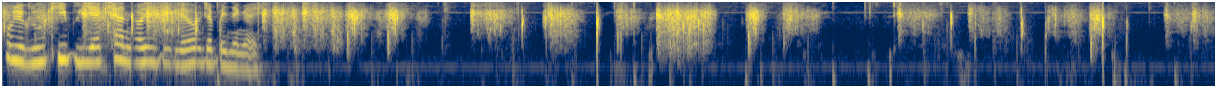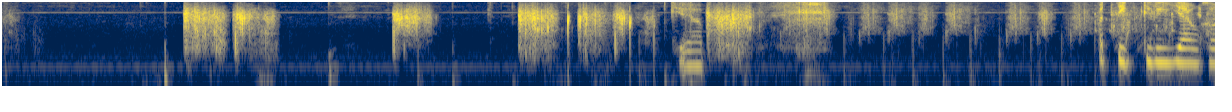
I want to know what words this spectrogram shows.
ผมอยากรู้คลิปรีแอคชั่นเขาจริงๆแล้วมันจะเป็นยังไง โอเคครับ ปฏิกิ ริยาของเขา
